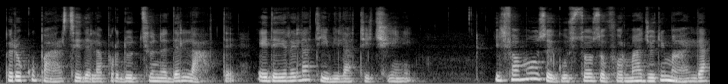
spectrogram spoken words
per occuparsi della produzione del latte e dei relativi latticini. Il famoso e gustoso formaggio di malga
